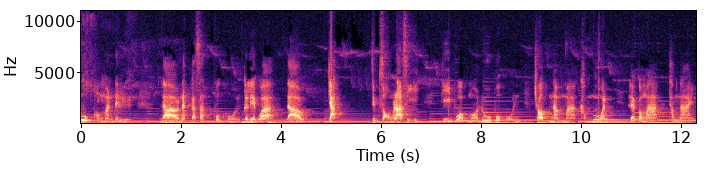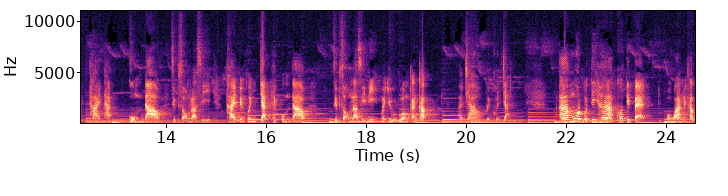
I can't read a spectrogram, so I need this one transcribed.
ลูกๆของมันได้หรือ ดาวนักกษัตริย์พวกโหนก็เรียกว่า ดาวจักร12 ราศีที่พวกหมอดูพวกโหนชอบนำมาคำนวณ แล้วก็มาทำนายถ่ายทักกลุ่มดาว 12 ราศีใครเป็นคนจัดให้กลุ่มดาว 12 ราศีนี้มาอยู่รวมกันครับ พระเจ้าเป็นคนจัด อาโมดบทที่ 5 ข้อที่ 8 บอกว่าไงครับ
